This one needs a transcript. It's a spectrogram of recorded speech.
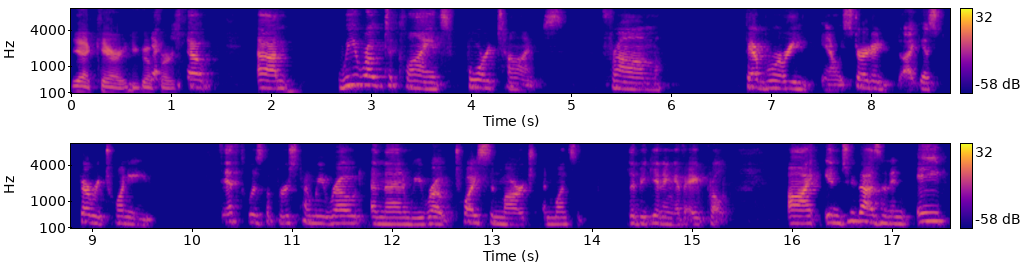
Yeah carrie you go yeah, first. so um, we wrote to clients four times from february you know we started i guess february 20 5th was the first time we wrote, and then we wrote twice in March and once at the beginning of April. Uh, in 2008,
